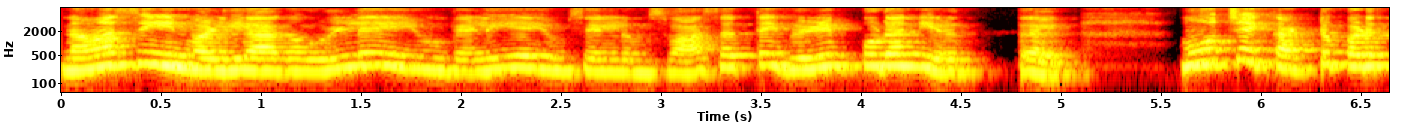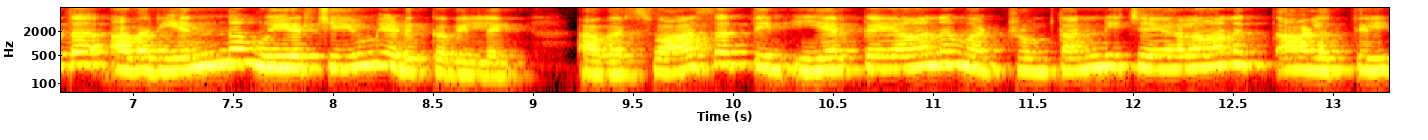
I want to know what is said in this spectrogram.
நாசியின் வழியாக உள்ளேயும் வெளியேயும் செல்லும் சுவாசத்தை விழிப்புடன் இருத்தல். மூச்சை கட்டுப்படுத்த அவர் எந்த முயற்சியும் எடுக்கவில்லை. அவர் சுவாசத்தின் இயற்கையான மற்றும் தன்னிச்சையாலான தாளத்தில்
